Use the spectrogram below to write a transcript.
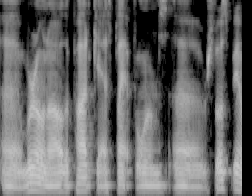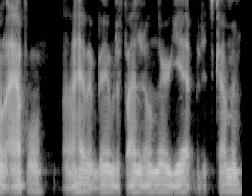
Uh, we're on all the podcast platforms. Uh, we're supposed to be on Apple. I haven't been able to find it on there yet, but it's coming.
